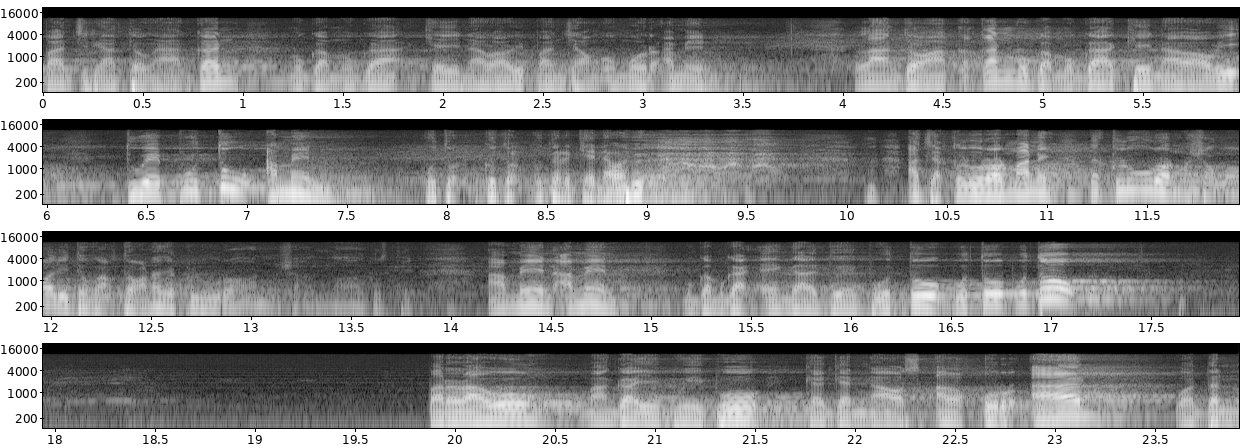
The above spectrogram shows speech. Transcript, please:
panjenengan dongaken muga-muga Kiai Nawawi panjang umur. Amin. Lan dongaken muga-muga Kiai Nawawi duwe putu. Amin. Putu putu putu Kiai Nawawi. Aja keluron maning. Teh keluron masyaallah di dongak-dongan aja keluron masyaallah Gusti. Amin amin. Muga-muga enggal duwe putu putu putu para rawuh mangga ibu-ibu kengken ngaos Al-Qur'an wonten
